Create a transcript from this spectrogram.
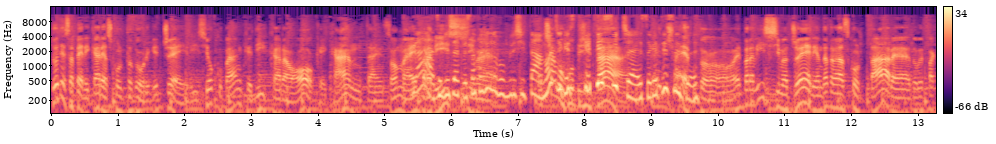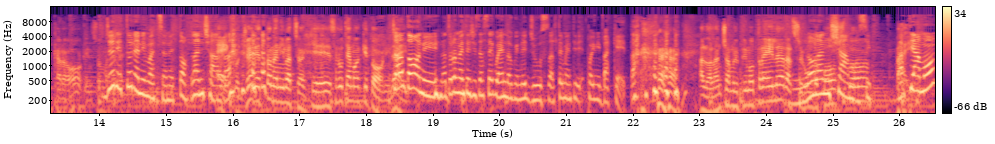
dovete sapere, cari ascoltatori, che Jerry si occupa anche di karaoke, canta, insomma, è Grazie bravissima. Giuseppe, sta facendo pubblicità. Ma oggi che, che pubblicità. ti è successo? Che Eh, ti è successo? certo, è bravissima Jerry, andatela ad ascoltare dove fa karaoke, insomma. Jerry e Tony Animazione, to, lanciata. Ecco, Jerry e Tony Animazione, che salutiamo anche Tony, Ciao dai. Tony, naturalmente ci sta seguendo, quindi è giusto, altrimenti poi mi bacchetta. allora, lanciamo il primo trailer al secondo Lo lanciamo, posto. Sì. Vai. Partiamo?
